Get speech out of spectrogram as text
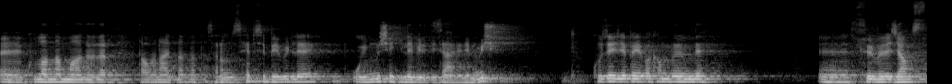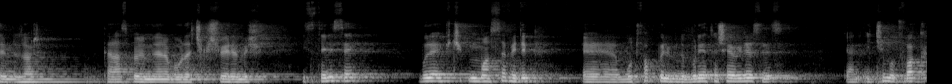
Ee, kullanılan malzemeler, tavan aydınlatma tasarımımız hepsi birbiriyle uyumlu şekilde bir dizayn edilmiş. Kuzey cepheye bakan bölümde e, sürmeli cam sistemimiz var. Teras bölümlere burada çıkış verilmiş. İstenirse buraya küçük bir masraf edip e, mutfak bölümünü buraya taşıyabilirsiniz. Yani iki mutfak,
